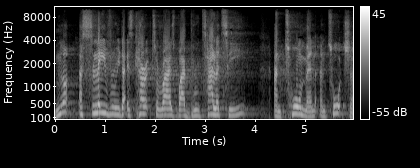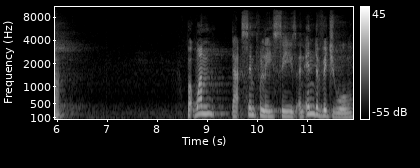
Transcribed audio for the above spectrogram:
Not a slavery that is characterized by brutality and torment and torture, but one that simply sees an individual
